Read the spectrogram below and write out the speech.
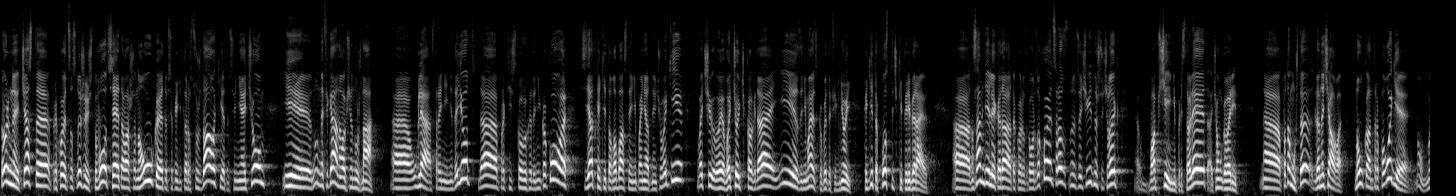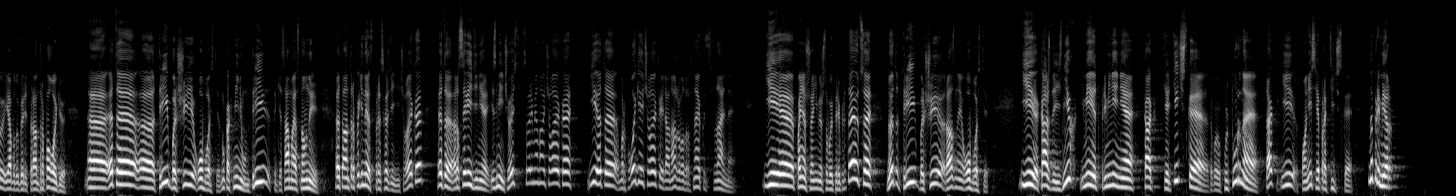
Довольно часто приходится слышать, что вот вся эта ваша наука, это все какие-то рассуждалки, это все ни о чем, и ну нафига она вообще нужна? Э, угля стране не дает, да, практического выхода никакого, сидят какие-то лобастые непонятные чуваки в, очи, э, в очочках, да, и занимаются какой-то фигней, какие-то косточки перебирают. Э, на самом деле, когда такой разговор заходит, сразу становится очевидно, что человек вообще не представляет, о чем говорит. Э, потому что, для начала, наука антропология, ну, мы, я буду говорить про антропологию, э, это э, три большие области, ну, как минимум три, такие самые основные. Это антропогенез происхождения человека, это расоведение, изменчивость современного человека, и это морфология человека, или она же возрастная конституциональная. И понятно, что они между собой переплетаются, но это три большие разные области – и каждый из них имеет применение как теоретическое, такое культурное, так и вполне себе практическое. Например,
